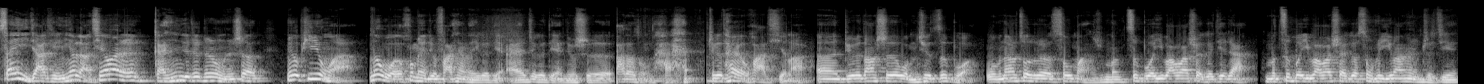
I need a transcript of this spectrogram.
三亿家庭，你看两千万人感兴趣的这种人设没有屁用啊！那我后面就发现了一个点，哎，这个点就是霸道总裁，这个太有话题了。嗯，比如当时我们去淄博，我们当时做个搜嘛，什么淄博一八八帅哥接站，什么淄博一八八帅哥送出一万份纸巾，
